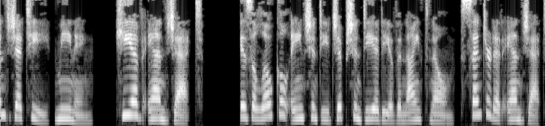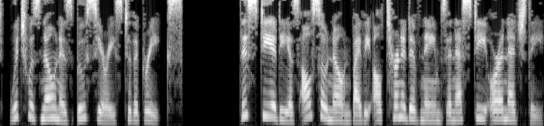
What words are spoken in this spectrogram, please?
Anjeti meaning, he of Anjet, is a local ancient Egyptian deity of the ninth nome, centered at Anjet, which was known as Busiris to the Greeks. This deity is also known by the alternative names Anesti or Anejthi.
